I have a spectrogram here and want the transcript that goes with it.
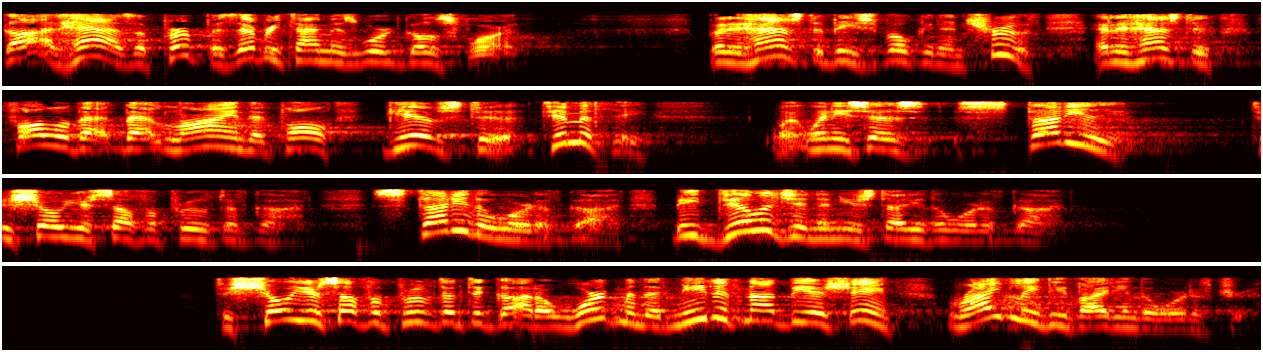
God has a purpose every time His Word goes forth. But it has to be spoken in truth. And it has to follow that, that line that Paul gives to Timothy when he says, study to show yourself approved of God. Study the Word of God. Be diligent in your study of the Word of God. To show yourself approved unto God, a workman that needeth not be ashamed, rightly dividing the Word of truth.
